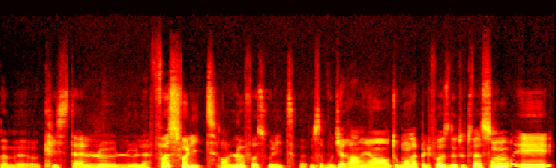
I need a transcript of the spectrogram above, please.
comme euh, Crystal le, la phospholite, enfin le phospholite, euh, ça vous dira rien, hein, tout le monde l'appelle Phos de toute façon. Et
